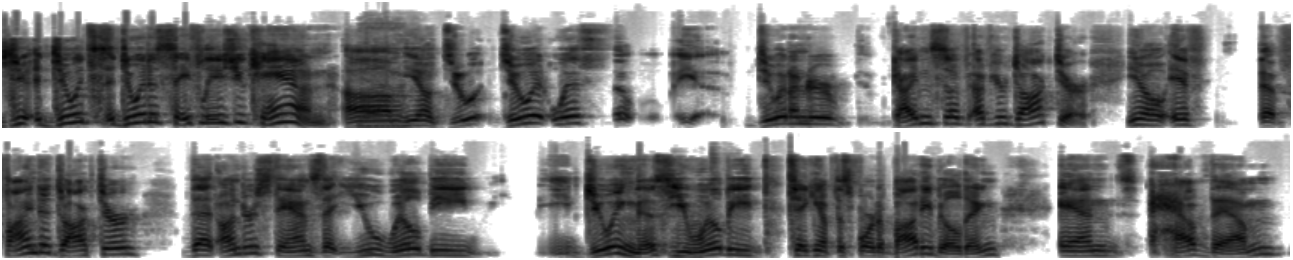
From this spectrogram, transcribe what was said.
do, do it do it as safely as you can. Um, Yeah. You know, do it do it with uh, do it under guidance of, of your doctor. You know, if uh, find a doctor that understands that you will be doing this, you will be taking up the sport of bodybuilding, and have them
